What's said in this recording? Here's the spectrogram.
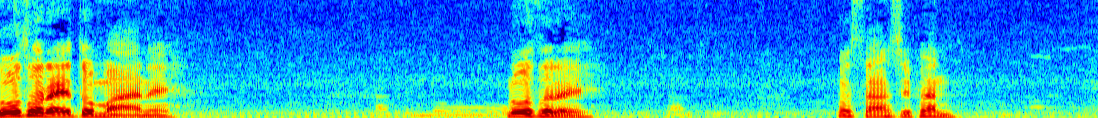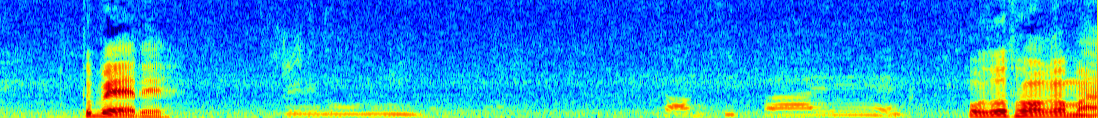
ัวเท่าไหร่ตัวหมาเนี่ยขายเป็นโลโลเท่าไหร่สามสิบโลสามสิบพันตัวแบ่เด้เจโลนี่สามสิบไปโอ้ตัวทอก็หมา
